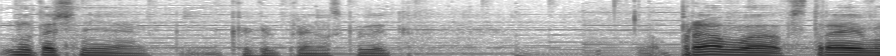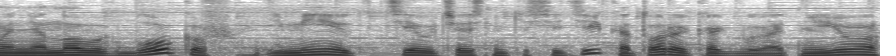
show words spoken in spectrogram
ну, точнее, как это правильно сказать, право встраивания новых блоков имеют те участники сети, которые как бы от нее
